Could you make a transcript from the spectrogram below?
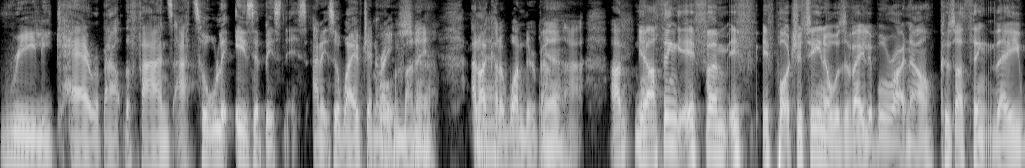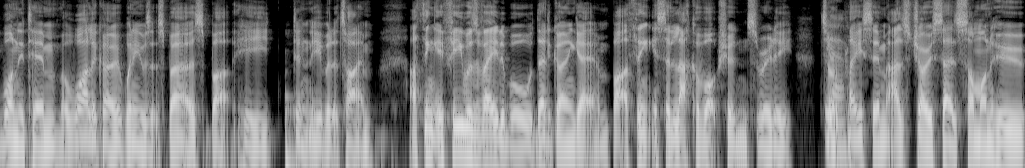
really care about the fans at all. It is a business and it's a way of generating of course, money. Yeah. And yeah. I kind of wonder about yeah. that. Um, yeah, I think if um, if if Pochettino was available right now, because I think they wanted him a while ago when he was at Spurs, but he didn't leave at the time. I think if he was available, they'd go and get him. But I think it's a lack of options really to replace him. As Joe says, someone who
